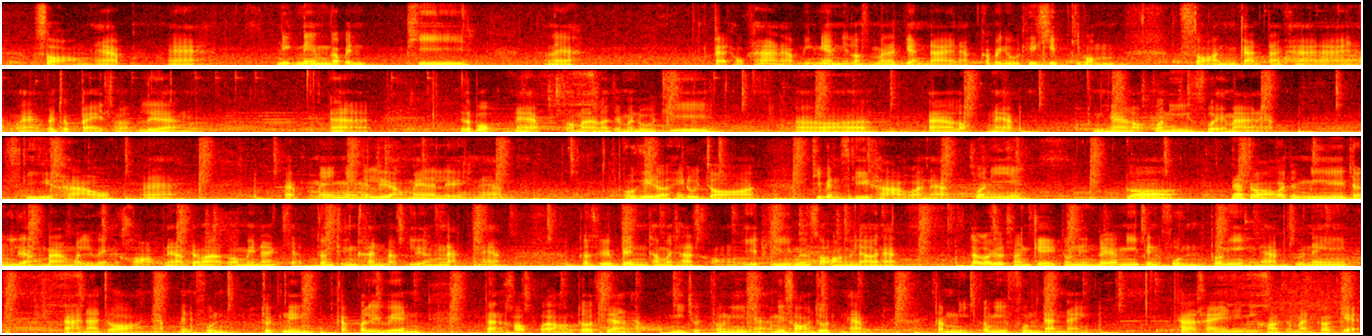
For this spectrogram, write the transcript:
2 นะครับอ่านิกเนมก็เป็น P อะไรอะ 865 นะครับนิกเนมนี้เราสามารถเปลี่ยนได้นะครับ ก็ไปดูที่คลิปที่ผมสอนการตั้งค่าได้นะครับอ่าก็จะไปสำหรับเรื่องอ่าระบบนะครับ ต่อมาเราจะมาดูที่อ่าร์ล็อกนะครับนี่อาร์ล็อกตัวนี้สวยมากนะครับ สีขาวอ่าแบบไม่ไม่ไม่เหลืองไม่อะไรเลยนะครับ โอเคเดี๋ยวให้ดูจอที่เป็นสีขาวก่อนนะครับ ตัวนี้ก็ หน้าจอก็จะมีเหลืองๆบ้างบริเวณขอบนะครับ แต่ว่าก็ไม่น่าเกลียดจนถึงขั้นแบบเหลืองหนักนะครับ ก็คือเป็นธรรมชาติของ PSP มือสองอยู่แล้วนะครับ แล้วก็จุดสังเกตตรงนึงก็จะมีเป็นฝุ่นตัวนี้นะครับอยู่ในหน้าจอนะครับเป็นฝุ่นจุดหนึ่งกับบริเวณด้านขอบขวาของตัวเครื่องนะครับ มีจุดตรงนี้มี 2 จุดนะครับตำหนิก็มีฝุ่นด้านใน ถ้าใครที่มีความสามารถก็แกะ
